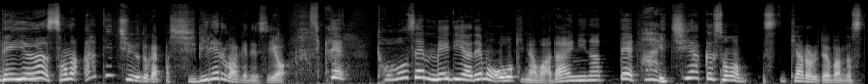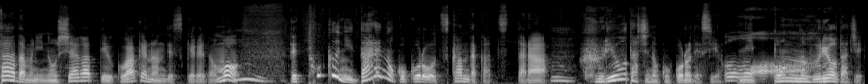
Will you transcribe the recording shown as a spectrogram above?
ていう、うん、そのアティチュードがやっぱしびれるわけですよ。で当然メディアでも大きな話題になって、はい、一躍そのキャロルというバンドスターダムにのし上がっていくわけなんですけれども、うん、で特に誰の心をつかんだかっつったら、うん、不良たちの心ですよ。日本の不良たち。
